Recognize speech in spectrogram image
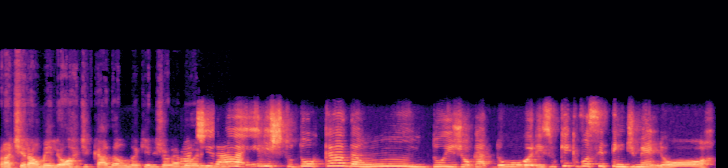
Para tirar o melhor de cada um daqueles jogadores. Para tirar, né? ele estudou cada um dos jogadores, o que, que você tem de melhor,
